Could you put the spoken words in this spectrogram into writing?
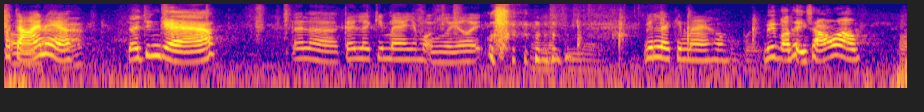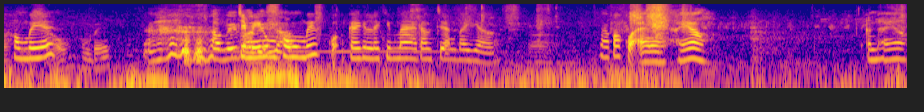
Có Ờ. trái nè à? Trái trứng gà Đây là cây Lekima nha mọi người ơi Biết Lekima không? Biết võ thị xấu không? Biết không biết không biết Chị thị không không biết cây Lekima đâu chưa ăn bao giờ Nó có quả này, thấy không? Anh thấy không?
